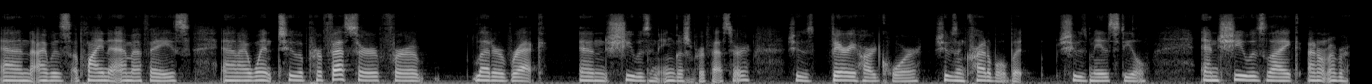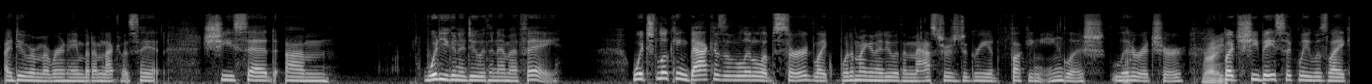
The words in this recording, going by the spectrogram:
and I was applying to MFAs, and I went to a professor for a letter of rec, and she was an English professor. She was very hardcore. She was incredible, but she was made of steel. And she was like, I don't remember, I do remember her name, but I'm not going to say it. She said, um, What are you going to do with an MFA? Which, looking back, is a little absurd. Like, what am I going to do with a master's degree in fucking English literature? Right. But she basically was like,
